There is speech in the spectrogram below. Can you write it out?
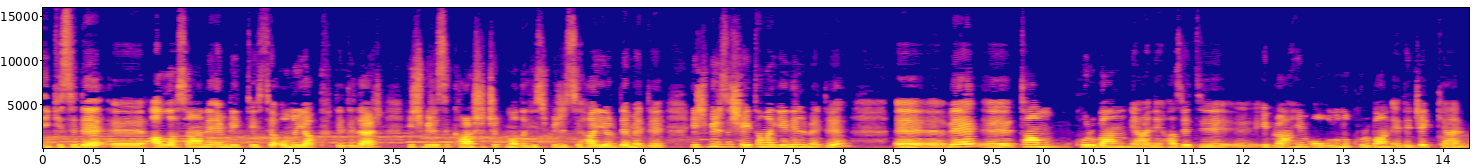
İkisi de e, Allah sana ne emrettiyse onu yap dediler. Hiçbirisi karşı çıkmadı, hiçbirisi hayır demedi, hiçbirisi şeytana yenilmedi. E, ve e, tam kurban yani Hazreti e, İbrahim oğlunu kurban edecekken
